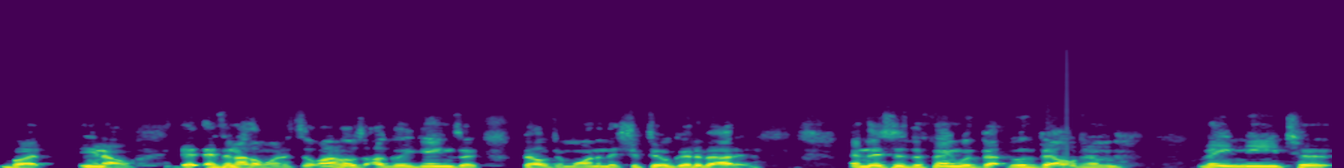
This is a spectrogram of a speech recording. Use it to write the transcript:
But you know it, it's another one. It's one of those ugly games that Belgium won and they should feel good about it. And this is the thing with with Belgium, they need to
